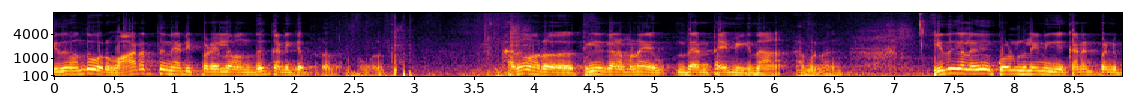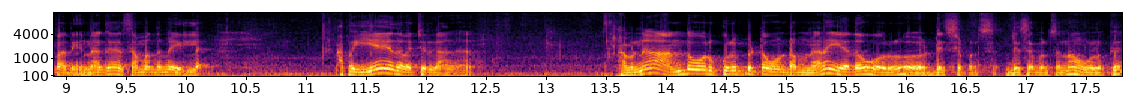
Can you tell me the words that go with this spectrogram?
இது வந்து ஒரு வாரத்தின் அடிப்படையில் வந்து கணிக்கப்படுறது உங்களுக்கு. அதுவும் ஒரு திங்கக்கிழமைனா இந்த டைமிங் தான் அப்படின்னா இதுகளையும் கோள்களையும் நீங்கள் கனெக்ட் பண்ணி பார்த்தீங்கன்னாக்கா சம்மந்தமே இல்லை. அப்போ ஏன் இதை வச்சுருக்காங்க? அப்படின்னா அந்த ஒரு குறிப்பிட்ட ஒன்றரை மணி நேரம் ஏதோ ஒரு டிஸ்டர்பன்ஸ் டிஸ்டர்பன்ஸ்னால் உங்களுக்கு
